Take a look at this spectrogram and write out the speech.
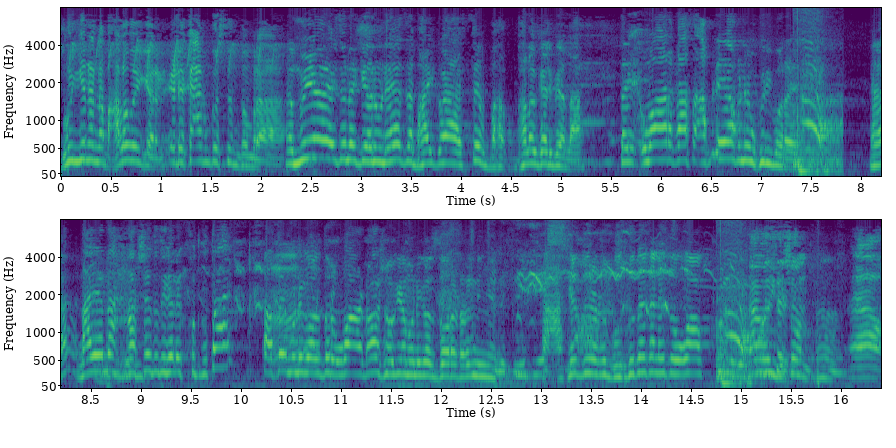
ভুইন না ভালো হয়ে গেলেন এটা কাম করছেন তোমরা। মুই এই জন্য গেলু নে যে ভাই কয়া আসছে ভালো গাড়ি বেলা। তাই ওয়ার গাছ আপনি আপনি উখরি পড়ে। হ্যাঁ? না না হাসে যদি গেলে খুদ খুতায় তাতে মনে কর তোর ওয়ার ডস হোক মনে কর জরা টরে নিয়ে গেছি। আসে দূরে বুঝতে গেলে তো ও খুলবে হ্যাঁ হয়েছে শোন। হ্যাঁ।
